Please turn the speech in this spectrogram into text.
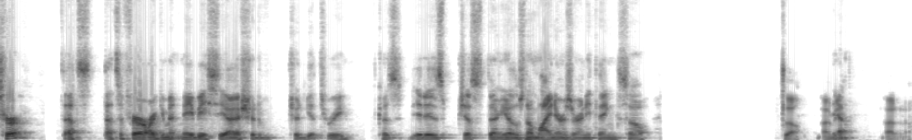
sure, that's that's a fair argument. Maybe CI should have should get three because it is just you know there's no minors or anything. So So, I mean, Yeah. I don't know.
